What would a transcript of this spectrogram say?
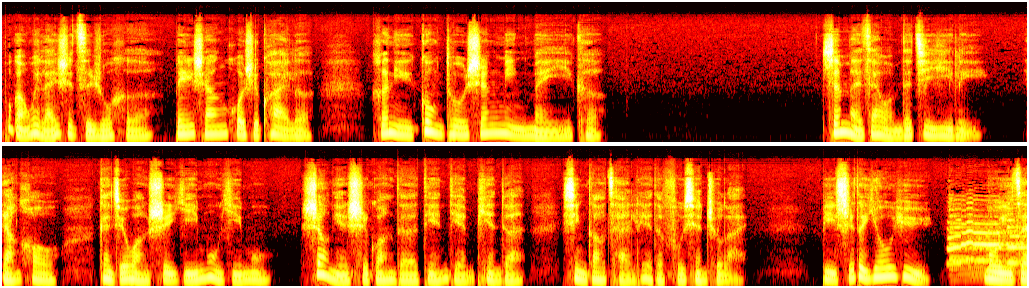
不管未来日子如何，悲伤或是快乐，和你共度生命每一刻，深埋在我们的记忆里。然后感觉往事一幕一幕，少年时光的点点片段，兴高采烈地浮现出来。彼时的忧郁，沐浴在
